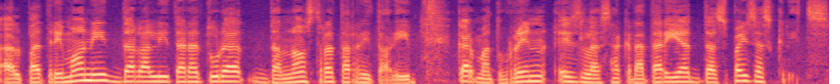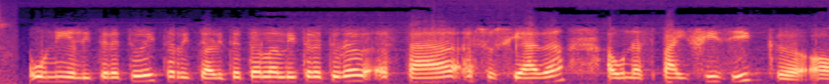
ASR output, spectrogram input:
el patrimoni de la literatura del nostre territori. Carme Torrent és la secretària d'Espais Escrits unir literatura i territori. Tota la literatura està associada a un espai físic eh, o,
